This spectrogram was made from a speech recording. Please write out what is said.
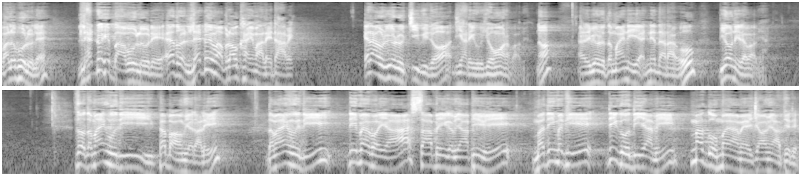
ဘာလို့ဖို့လို့လဲလက်တွေ့ပါဖို့လို့တယ်အဲ့ဒါဆိုတော့လက်တွေ့မှာဘယ်လောက်ခိုင်ပါလဲဒါပဲအဲ့ဒါကိုတို့တို့ကြည့်ပြီးတော့ဒီဟာတွေကိုယုံရတာပါဗျာနော် အဲ့ဒါပြောလို့သမိုင်းတွေရဲ့အနှစ်သာရကိုပြောနေတာပါဗျာဆိုတော့သမိုင်းဟူသည်ဖတ်ပါအောင်ဗျာဒါလေသမိုင်းဟူသည်တိမတ်ဖော်ရာစာပေကြပြဖြစ်၍မတိမဖြစ်တိကိုသိရမည်မှတ်ကိုမှတ်ရမယ်အကြောင်းအရာဖြစ်တယ်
